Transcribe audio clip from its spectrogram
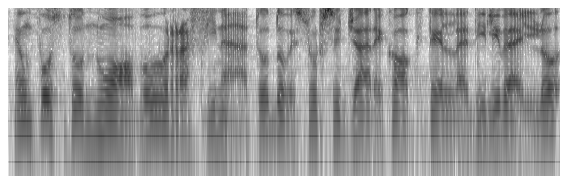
È un posto nuovo, raffinato, dove sorseggiare cocktail di livello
